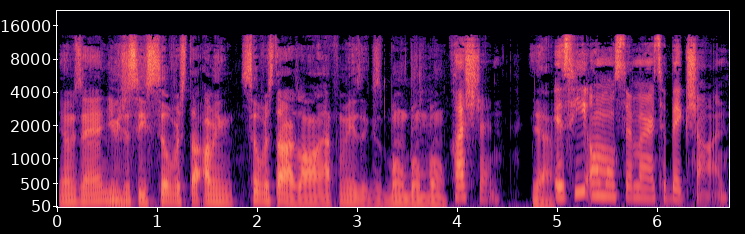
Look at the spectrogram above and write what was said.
You know what I'm saying? You Mm. just see silver star. I mean, silver stars all on Apple Music, just boom, boom, boom. Question: Yeah. Is he almost similar to Big Sean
